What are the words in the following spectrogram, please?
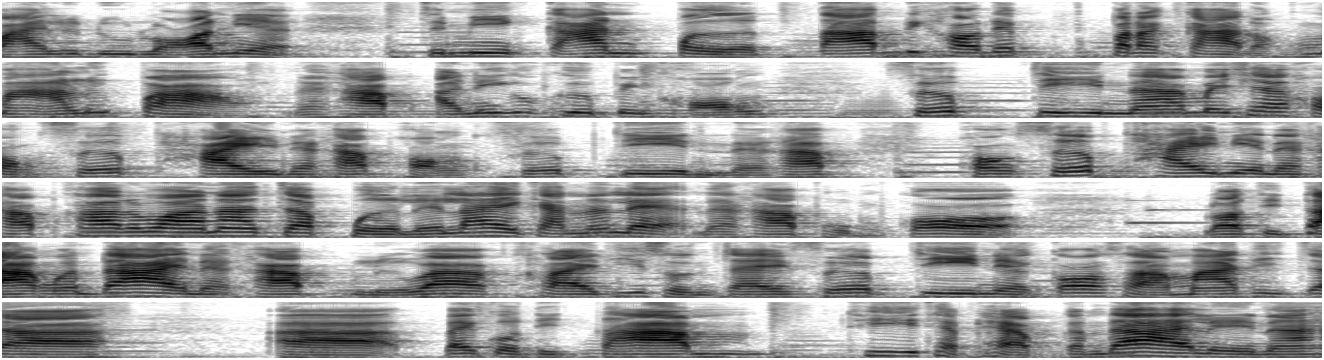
ปลายฤดูร้อนเนี่ยจะมีการเปิดตามที่เขาได้ประกาศออกมาหรือเปล่านะครับอันนี้ก็คือเป็นของเซิร์ฟจีนนะไม่ใช่ของเซิร์ฟไทยนะครับของเซิร์ฟจีนนะครับของเซิร์ฟไทยเนี่ยนะครับคาดว่าน่าจะเปิดไล่ๆกันนั่นแหละนะครับผมก็รอติดตามกันได้นะครับหรือว่าใครที่สนใจเซิร์ฟจีนเนี่ยก็สามารถที่จะ ไปกดติดตามที่แถบๆกันได้เลยนะ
